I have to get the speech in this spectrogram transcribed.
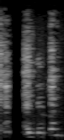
Kiswahili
